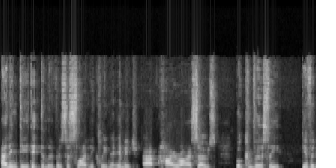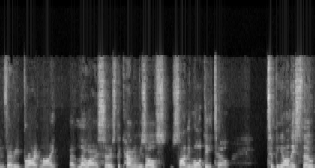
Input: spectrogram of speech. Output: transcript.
And indeed, it delivers a slightly cleaner image at higher ISOs. But conversely, given very bright light, at low ISOs, the Canon resolves slightly more detail. To be honest, though,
